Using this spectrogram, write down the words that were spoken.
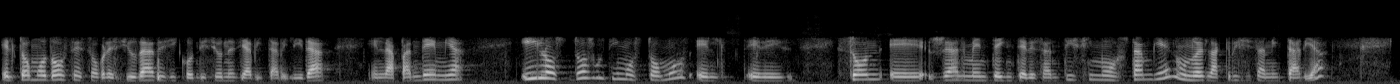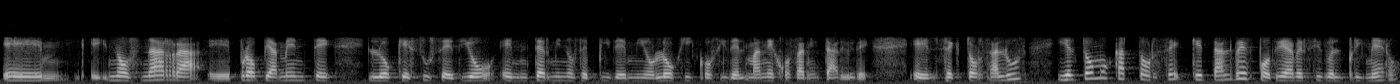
El tomo 12 sobre ciudades y condiciones de habitabilidad en la pandemia. Y los dos últimos tomos el, eh, son eh, realmente interesantísimos también. Uno es la crisis sanitaria, eh, nos narra eh, propiamente lo que sucedió en términos epidemiológicos y del manejo sanitario y del el sector salud. Y el tomo 14, que tal vez podría haber sido el primero,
